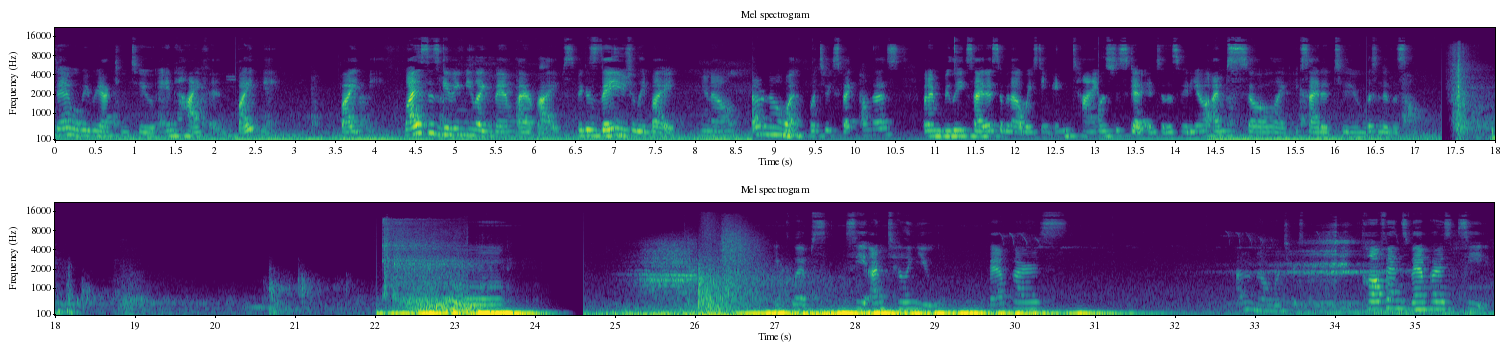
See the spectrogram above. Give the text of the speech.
today I will be reacting to Enhypen, Bite Me. Bite Me. Why is this giving me like vampire vibes? Because they usually bite, you know? I don't know what, what to expect from this, but I'm really excited. So without wasting any time, let's just get into this video. I'm so like excited to listen to this song. don't know what to expect. Coffins, vampires. See,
